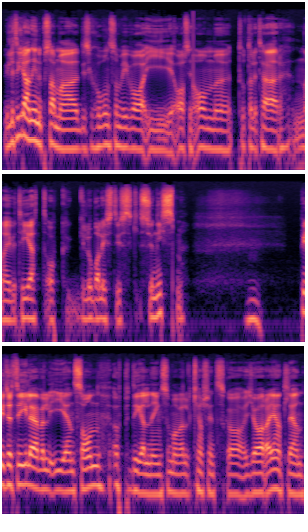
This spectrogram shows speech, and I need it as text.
Vi är lite grann inne på samma diskussion som vi var i avsnitt om eh, totalitär naivitet och globalistisk cynism. Mm. Peter Thiel är väl i en sån uppdelning som man väl kanske inte ska göra egentligen.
